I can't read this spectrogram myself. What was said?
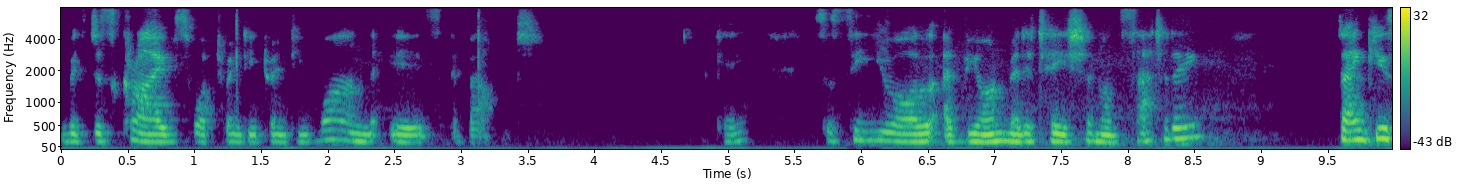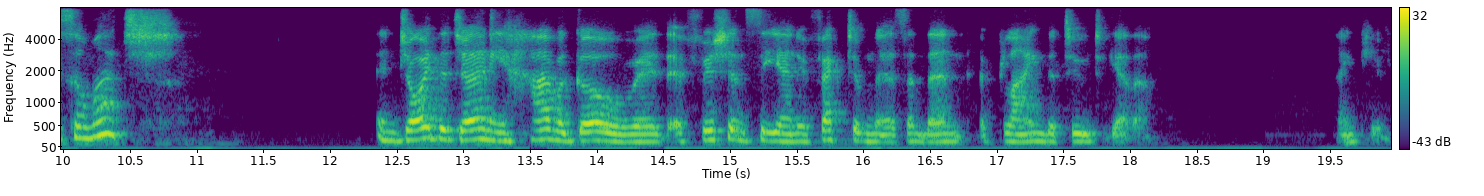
which describes what 2021 is about. Okay. So, see you all at Beyond Meditation on Saturday. Thank you so much. Enjoy the journey. Have a go with efficiency and effectiveness, and then applying the two together. Thank you.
